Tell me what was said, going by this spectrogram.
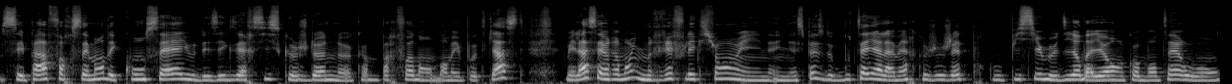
c'est pas forcément des conseils ou des exercices que je donne euh, comme parfois dans, mes podcasts, mais là c'est vraiment une réflexion et une, espèce de bouteille à la mer que je jette pour que vous puissiez me dire d'ailleurs en commentaire ou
